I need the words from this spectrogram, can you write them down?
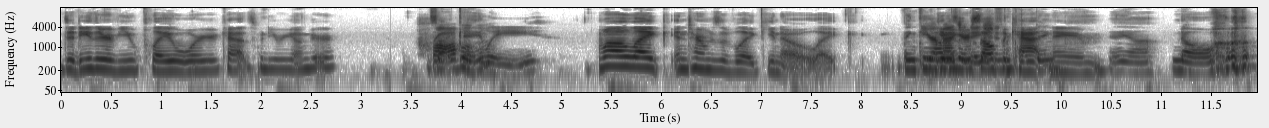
Did either of you play Warrior Cats when you were younger? that a game? Probably. Well, like in terms of like you know like thinking Your out Give yourself a cat counting. name. Yeah. No.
